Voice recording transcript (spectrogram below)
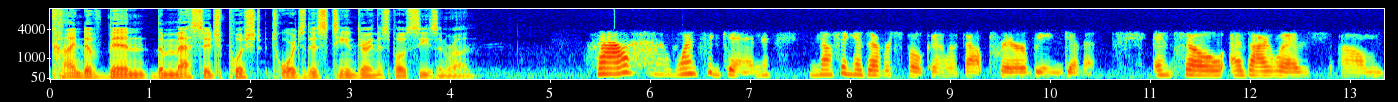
kind of been the message pushed towards this team during this postseason run. Well, once again, nothing is ever spoken without prayer being given. And so, as I was um,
